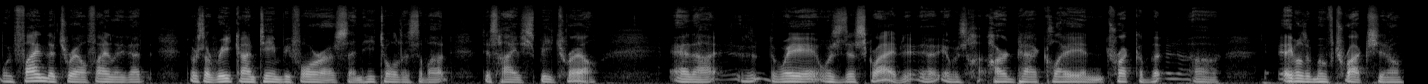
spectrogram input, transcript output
we find the trail finally. That there was a recon team before us, and he told us about this high speed trail, and uh, the way it was described, it, it was hard packed clay and truck, uh, able to move trucks, you know.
